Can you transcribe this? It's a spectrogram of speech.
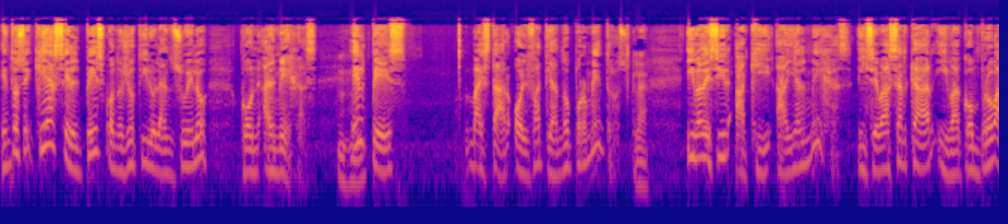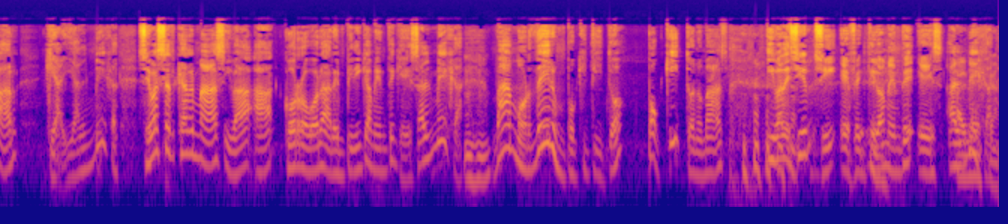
Entonces, ¿qué hace el pez cuando yo tiro el anzuelo con almejas? El pez va a estar olfateando por metros Claro. y va a decir, aquí hay almejas. Y se va a acercar y va a comprobar que hay almejas. Se va a acercar más y va a corroborar empíricamente que es almeja. Va a morder un poquitito, poquito nomás, y va a decir, sí, efectivamente es almeja.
